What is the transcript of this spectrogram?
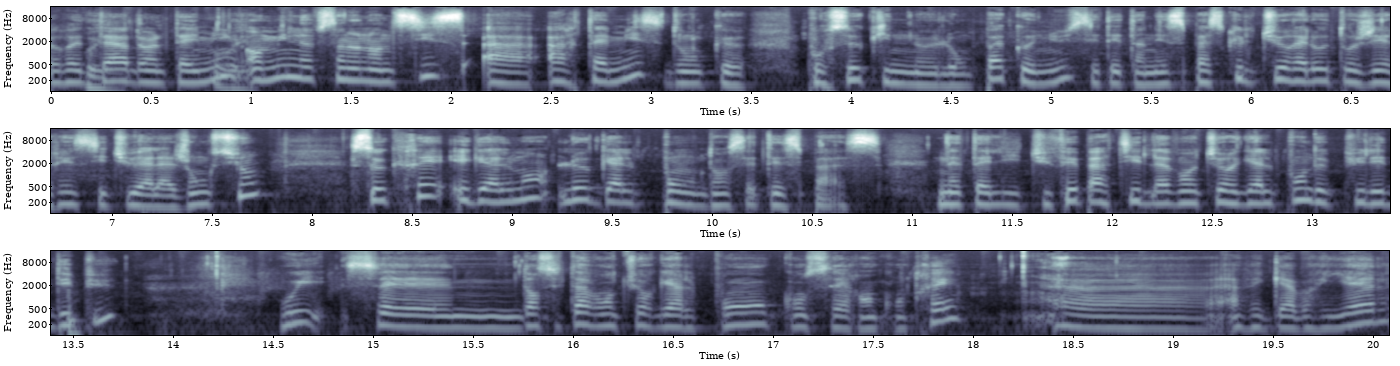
retard dans le timing. En 1996, à Artemis, donc euh, pour ceux qui ne l'ont pas connu, c'était un espace culturel autogéré situé à la Jonction, se crée également le galpon dans cet espace. Nathalie, tu fais partie de l'aventure galpon depuis les débuts? Oui, c'est dans cette aventure Galpon qu'on s'est rencontrés. Euh, avec Gabriel.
